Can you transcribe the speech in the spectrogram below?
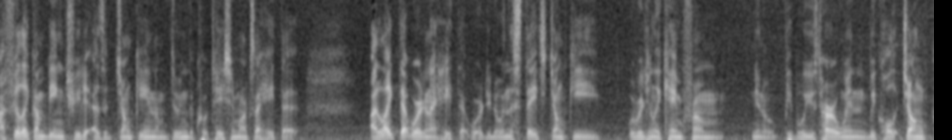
I feel like I'm being treated as a junkie and I'm doing the quotation marks. I hate that. I like that word and I hate that word. You know, in the States, junkie originally came from, you know, people who used heroin. We call it junk.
